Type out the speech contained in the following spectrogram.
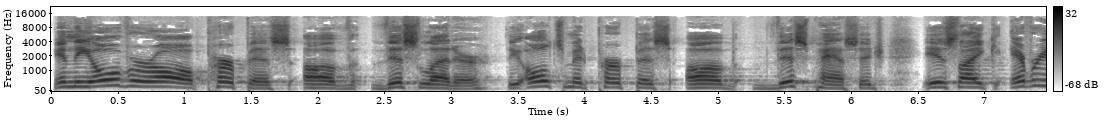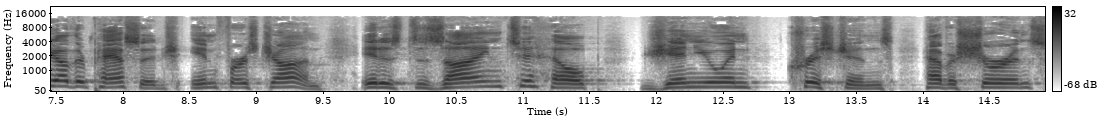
in the overall purpose of this letter, the ultimate purpose of this passage is like every other passage in 1 John. It is designed to help genuine Christians have assurance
